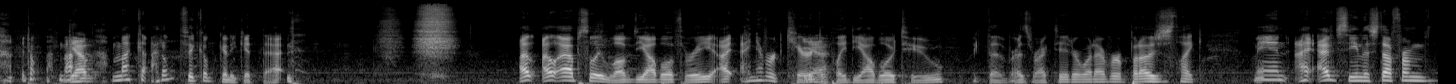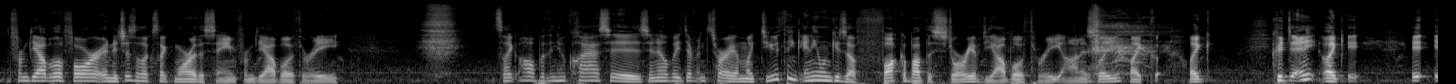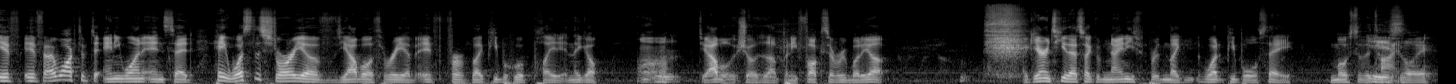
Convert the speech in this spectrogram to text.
I don't I'm not Yep. I'm not I don't think I'm going to get that. I, I absolutely love Diablo 3. I, I never cared Yeah. to play Diablo 2, like the Resurrected or whatever, but I was just like, man, I, I've seen this stuff from, from Diablo 4, and it just looks like more of the same from Diablo 3. It's like, oh, but the new classes, and it'll be a different story. I'm like, do you think anyone gives a fuck about the story of Diablo 3, honestly? like, like, could any, like, it, if if I walked up to anyone and said, "Hey, what's the story of Diablo 3 of if for like people who have played it?" and they go, uh Diablo shows up and he fucks everybody up." I guarantee that's like 90 like what people will say most of the time. Easily.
